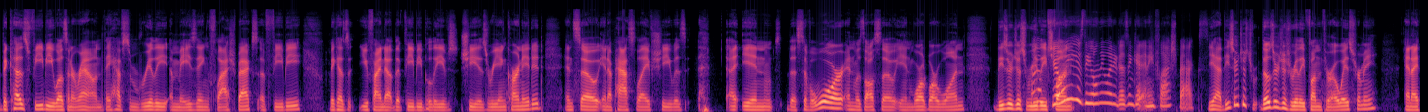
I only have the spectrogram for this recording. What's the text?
because Phoebe wasn't around, they have some really amazing flashbacks of Phoebe because you find out that Phoebe believes she is reincarnated. And so in a past life, she was Uh, in the Civil War and was also in World War One. These are just Wow, really Joey fun. is the only one who doesn't get any flashbacks. Yeah, these are just those are just really fun throwaways for me, and I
